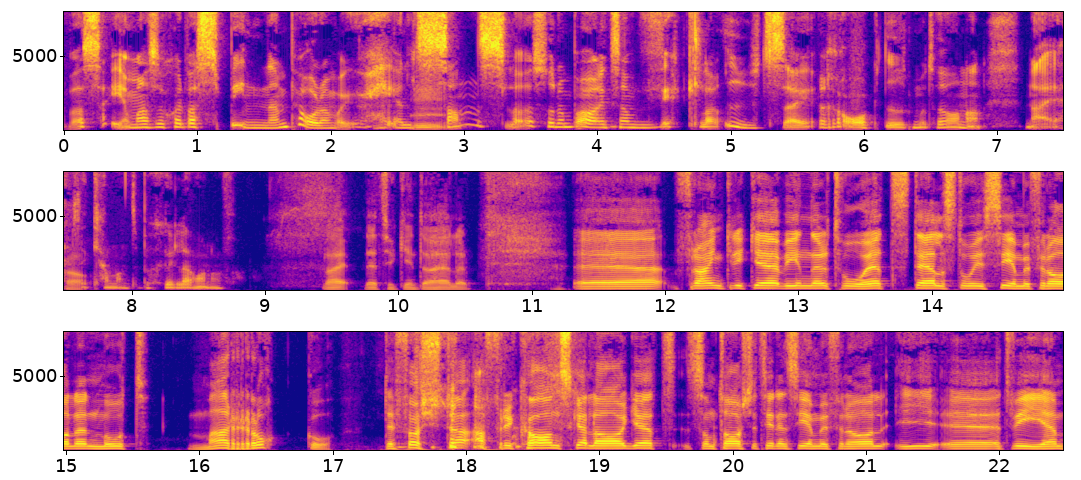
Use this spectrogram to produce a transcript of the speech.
vad säger man, alltså själva spinnen på den var ju helt mm. sanslös. Hur den bara liksom vecklar ut sig rakt ut mot hörnan. Nej, ja. det kan man inte beskylla honom för. Nej, det tycker inte jag heller. Eh, Frankrike vinner 2-1, ställs då i semifinalen mot Marocko. Det första afrikanska laget som tar sig till en semifinal i eh, ett VM.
